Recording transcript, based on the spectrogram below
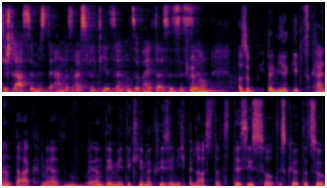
die Straße müsste anders asphaltiert sein und so weiter. Also, es ist genau. ein also bei mir gibt es keinen Tag mehr, an dem mich die Klimakrise nicht belastet. Das ist so, das gehört dazu.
